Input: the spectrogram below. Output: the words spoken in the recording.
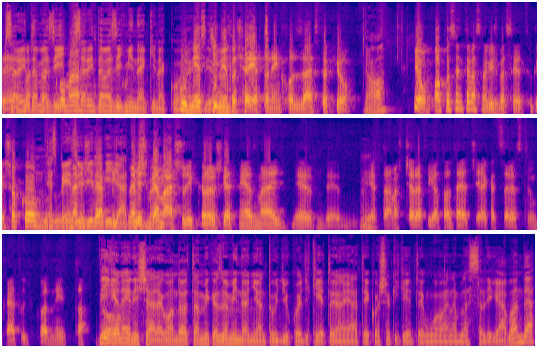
ezért, szerintem, most ez így, már szerintem ez így mindenkinek Úgy korrekt. néz ki, mint hogyha értenénk hozzá, ez tök jó. Aha. Jó, akkor szerintem ezt meg is beszéltük, és akkor Ez nem is kell, így nem is kell második körösgetni, ez már egy ér, ér, értelmes csere fiatal tehetségeket szereztünk el, tudjuk adni itt a Igen, dolgok. én is erre gondoltam, miközben mindannyian tudjuk, hogy két olyan játékos, aki két év múlva nem lesz a ligában, de,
